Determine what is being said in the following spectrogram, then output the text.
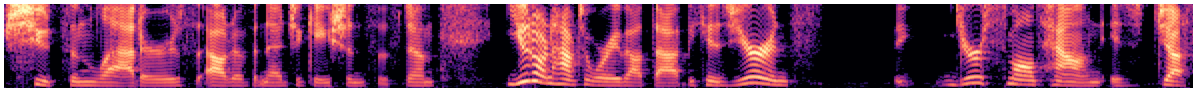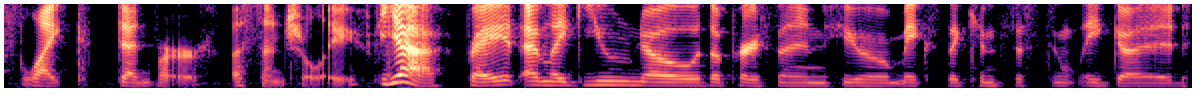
chutes and ladders out of an education system. You don't have to worry about that because you're in your small town is just like Denver essentially Yeah, right? And like you know the person who makes the consistently good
